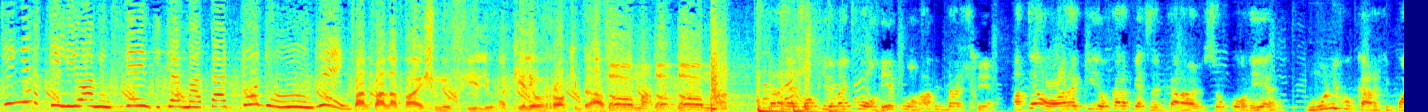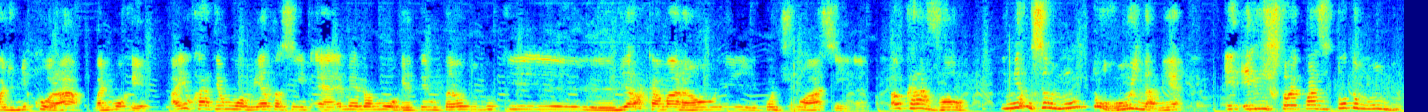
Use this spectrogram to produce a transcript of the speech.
quem é aquele homem feio que quer matar todo mundo, hein? Fala, fala baixo, meu filho. Aquele é o Rock Bravo. Toma, toma. O cara resolve que ele vai correr com o rabo entre as pernas. Até a hora que o cara percebe, caralho, se eu correr, o único cara que pode me curar vai morrer. Aí o cara tem um momento assim, é, é melhor morrer tentando do que virar camarão e continuar assim, né? Aí o cara volta. E mesmo sendo muito ruim na merda, ele, ele destrói quase todo mundo.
